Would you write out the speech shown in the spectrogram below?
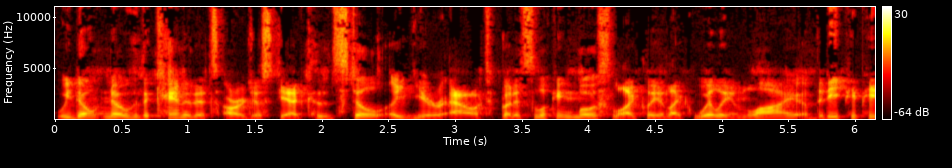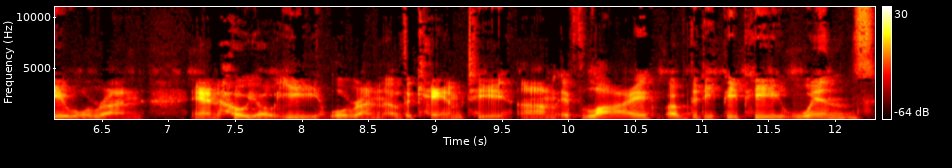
we don't know who the candidates are just yet because it's still a year out, but it's looking most likely like William Lai of the DPP will run and Hou Yu-ih will run of the KMT. Um, if Lai of the DPP wins,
